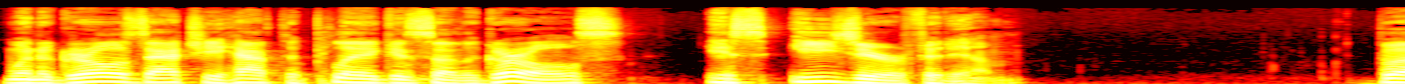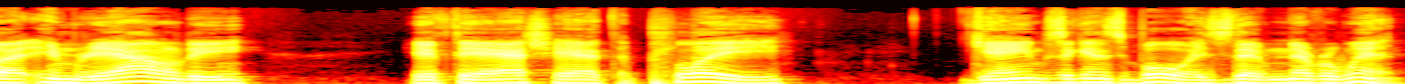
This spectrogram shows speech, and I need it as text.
when the girls actually have to play against other girls, it's easier for them. But in reality, if they actually had to play games against boys, they would never win.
